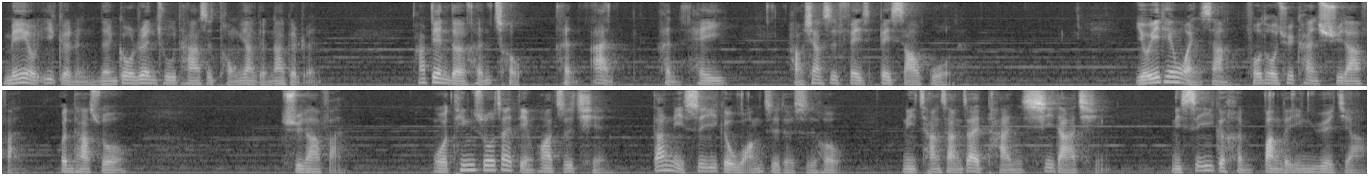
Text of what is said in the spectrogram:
没有一个人能够认出他是同样的那个人。他变得很丑、很暗、很黑，好像是被被烧过的。有一天晚上，佛陀去看须拉凡，问他说：“须拉凡，我听说在点化之前，当你是一个王子的时候，你常常在弹西达琴，你是一个很棒的音乐家，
